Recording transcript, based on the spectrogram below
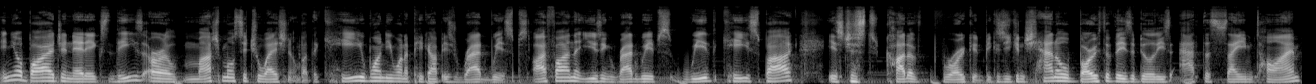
In your biogenetics, these are much more situational, but the key one you want to pick up is Rad Wisps. I find that using Rad Wisps with ki Spark is just kind of broken because you can channel both of these abilities at the same time.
